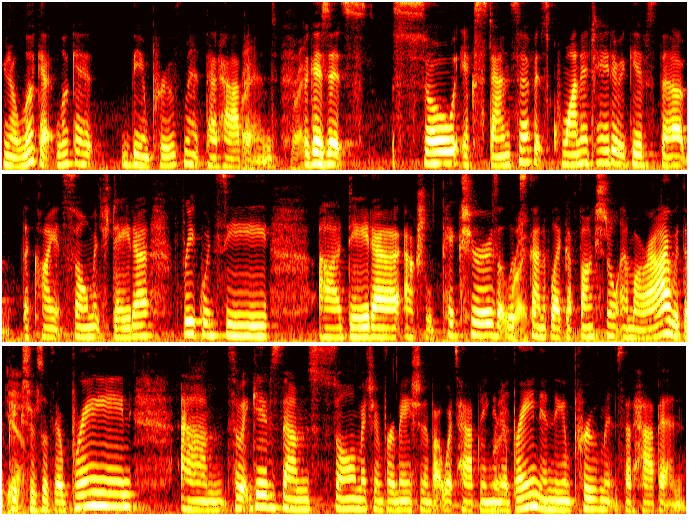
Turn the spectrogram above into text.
you know, look at look at the improvement that happened right. because it's so extensive. It's quantitative. It gives the the client so much data, frequency. Uh, data, actual pictures. It looks Right. kind of like a functional MRI with the Yeah. pictures of their brain. Um, so it gives them so much information about what's happening in their brain and the improvements that happen.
